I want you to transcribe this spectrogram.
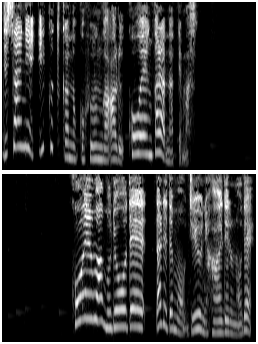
実際にいくつかの古墳がある公園からなってます。公園は無料で誰でも自由に入れるので、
